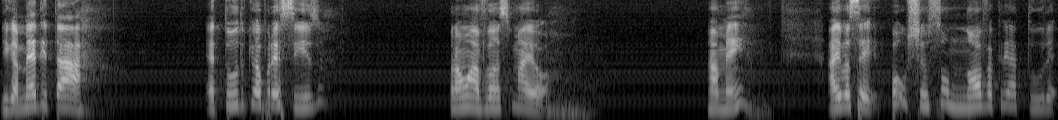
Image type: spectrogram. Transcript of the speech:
Diga, meditar é tudo que eu preciso para um avanço maior. Amém? Aí você, poxa, eu sou nova criatura.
